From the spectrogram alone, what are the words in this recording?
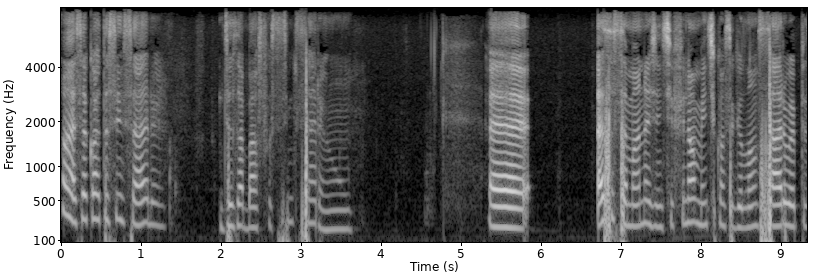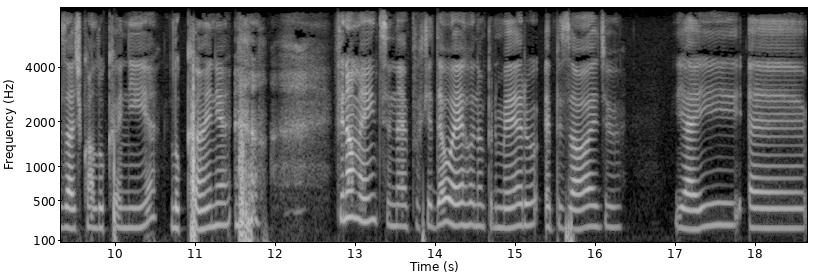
Ah, essa quarta sincera. Desabafo sincerão. É, essa semana a gente finalmente conseguiu lançar o episódio com a Lucania. Lucânia. finalmente, né? Porque deu erro no primeiro episódio. E aí, é,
